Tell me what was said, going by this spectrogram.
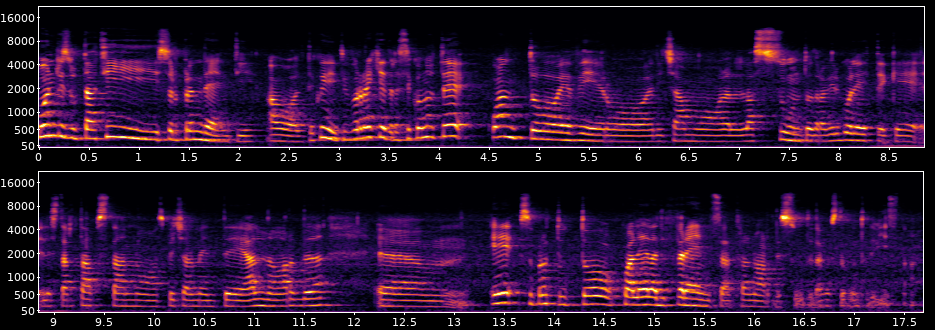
con risultati sorprendenti a volte. Quindi ti vorrei chiedere, secondo te, quanto è vero, diciamo, l'assunto, tra virgolette, che le start-up stanno specialmente al nord ehm, e soprattutto qual è la differenza tra nord e sud da questo punto di vista?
